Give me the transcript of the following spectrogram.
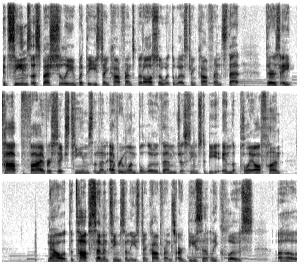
It seems, especially with the Eastern Conference, but also with the Western Conference, that there's a top five or six teams, and then everyone below them just seems to be in the playoff hunt. Now, the top seven teams in the Eastern Conference are decently close, uh,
